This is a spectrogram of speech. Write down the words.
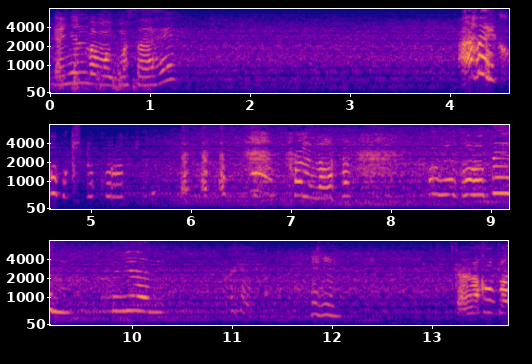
Ganyan ba magmasahe? Ay, ko kinukurot. Hala. Kumukurotin. Ayan. Kala ko ba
